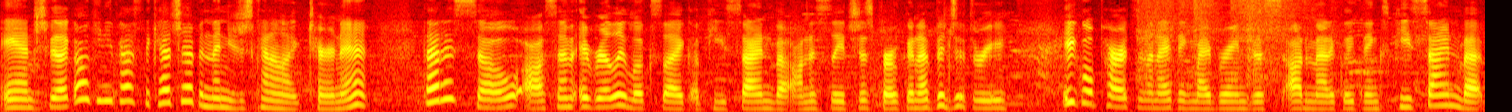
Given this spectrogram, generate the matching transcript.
and just be like, oh, can you pass the ketchup? And then you just kind of like turn it. That is so awesome. It really looks like a peace sign, but honestly, it's just broken up into three equal parts. And then I think my brain just automatically thinks peace sign, but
